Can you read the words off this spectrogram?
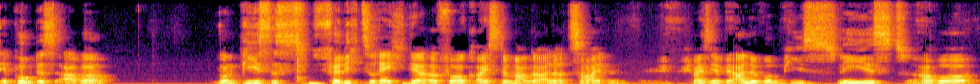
der Punkt ist aber, One Piece ist völlig zu Recht der erfolgreichste Manga aller Zeiten. Ich weiß nicht, ob ihr alle One Piece lest, aber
